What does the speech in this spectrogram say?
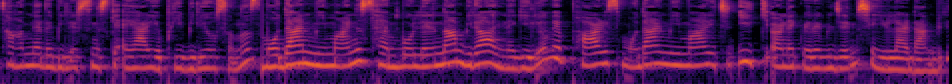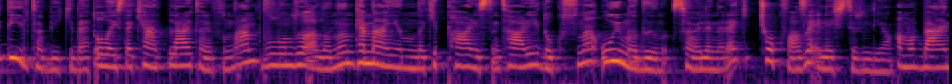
tahmin edebilirsiniz ki eğer yapıyı biliyorsanız modern mimarinin sembollerinden biri haline geliyor ve Paris modern mimari için ilk örnek verebileceğimiz şehirlerden biri değil tabii ki de. Dolayısıyla kentliler tarafından bulunduğu alanın hemen yanındaki Paris'in tarihi dokusuna uymadığını söylenerek çok fazla eleştiriliyor. Ama ben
